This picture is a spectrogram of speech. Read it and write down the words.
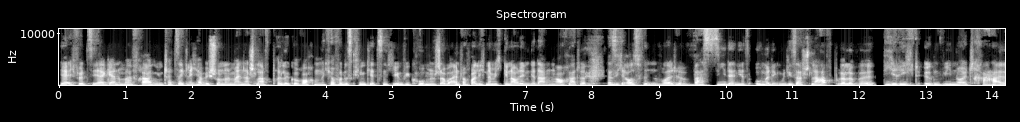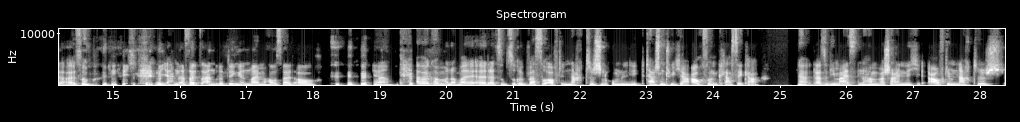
ja, ich würde sie ja gerne mal fragen. Tatsächlich habe ich schon in meiner Schlafbrille gerochen. Ich hoffe, das klingt jetzt nicht irgendwie komisch, aber einfach, weil ich nämlich genau den Gedanken auch hatte, dass ich rausfinden wollte, was sie denn jetzt unbedingt mit dieser Schlafbrille will. Die riecht irgendwie neutral. Also nicht, nicht anders als andere Dinge in meinem Haushalt auch. Ja. Aber kommen wir nochmal äh, dazu zurück, was so auf den Nachttischen rumliegt. Taschentücher, auch so ein Klassiker. Ja, also die meisten haben wahrscheinlich auf dem Nachttisch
